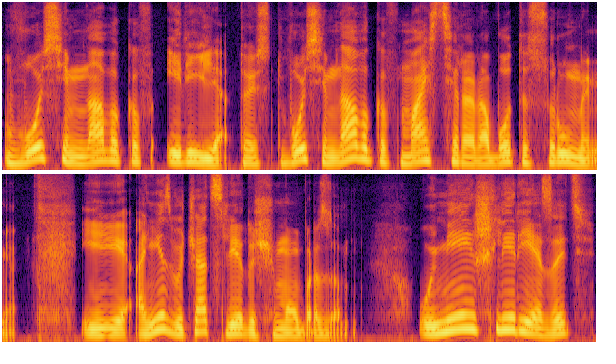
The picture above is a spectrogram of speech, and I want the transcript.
8 навыков Ириля, то есть 8 навыков мастера работы с рунами. И они звучат следующим образом. Умеешь ли резать?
